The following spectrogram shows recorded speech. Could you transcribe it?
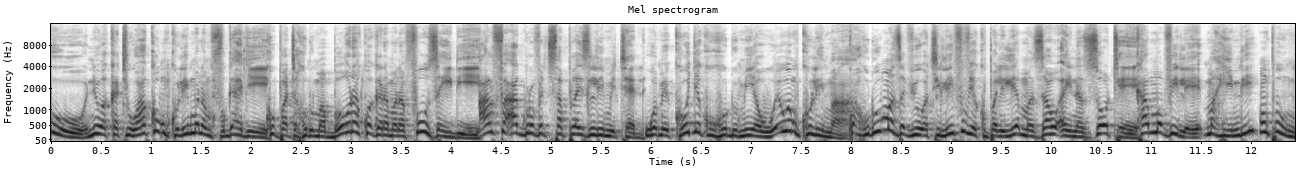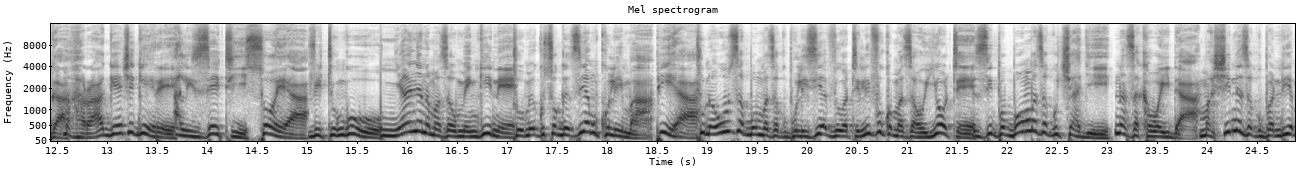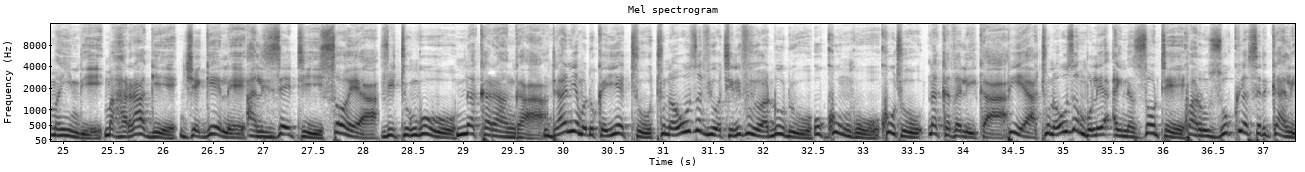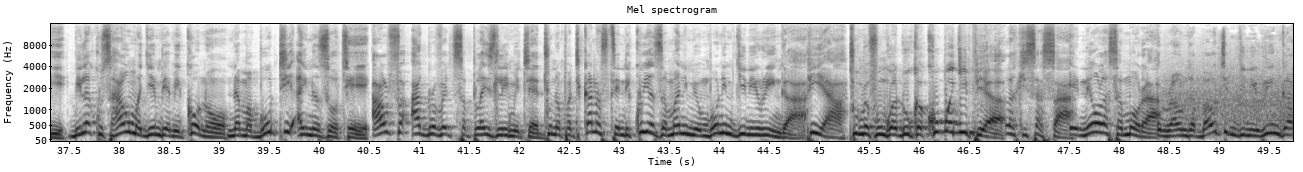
Huu ni wakati wako mkulima na mfugaji kupata huduma bora kwa gharama nafuu zaidi. Alpha Agrovet Supplies Limited wamekuja kuhudumia wewe mkulima kwa huduma za viuatilifu vya kupalilia mazao aina zote kama vile mahindi, mpunga, maharage, chegere, alizeti, soya, vitunguu, nyanya na mazao mengine. Tumekusogezea mkulima. Pia tunauza bomba za kupulizia viuatilifu kwa mazao yote. Zipo bomba za kuchaji na za kawaida, mashine za kupandia mahindi, maharage, jegele, alizeti, soya, vitunguu na karanga Ndani ya maduka yetu tunauza viuatilifu vya wadudu, ukungu, kutu na kadhalika. Pia tunauza mbolea aina zote kwa ruzuku ya serikali, bila kusahau majembe ya mikono na mabuti aina zote. Alpha Agrovet Supplies Limited tunapatikana stendi kuu ya zamani Miomboni mjini Iringa. Pia tumefungua duka kubwa jipya la kisasa eneo la Samora roundabout mjini Iringa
